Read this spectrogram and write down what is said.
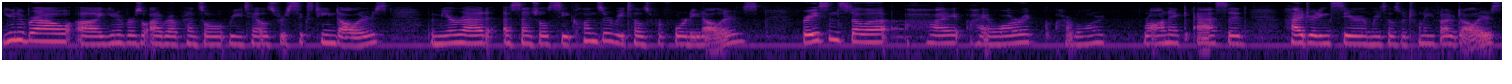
Unibrow uh, Universal Eyebrow Pencil retails for $16. The Murad Essential C Cleanser retails for $40. Grace and Stella Hy Hyaluronic, Hyaluronic Acid Hydrating Serum retails for $25.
